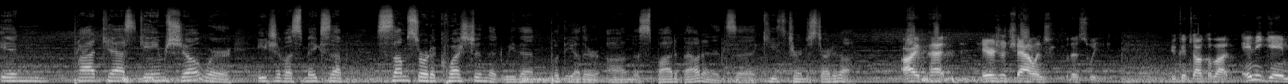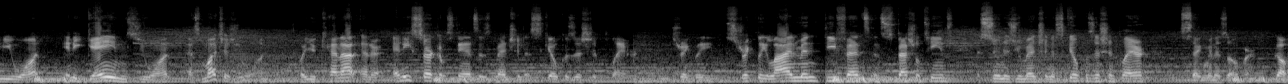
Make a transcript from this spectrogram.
in podcast game show where each of us makes up some sort of question that we then put the other on the spot about, and it's uh, Keith's turn to start it off. All right, Pat, here's your challenge for this week. You can talk about any game you want, any games you want, as much as you want, but you cannot, under any circumstances, mention a skill position player. Strictly, strictly linemen, defense, and special teams. As soon as you mention a skill position player, the segment is over. Go.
